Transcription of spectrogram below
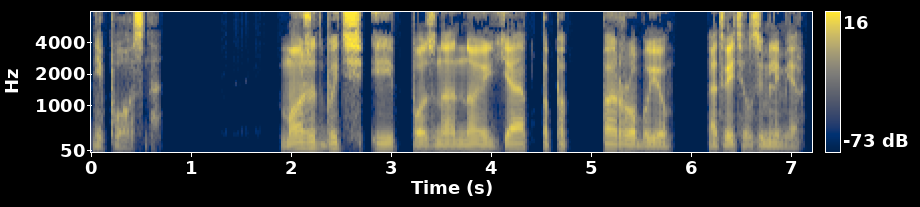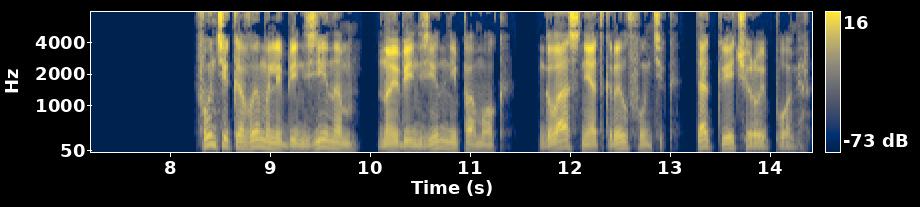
не поздно. «Может быть, и поздно, но я попробую», — ответил землемер. Фунтика вымыли бензином, но и бензин не помог. Глаз не открыл Фунтик, так к вечеру и помер.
